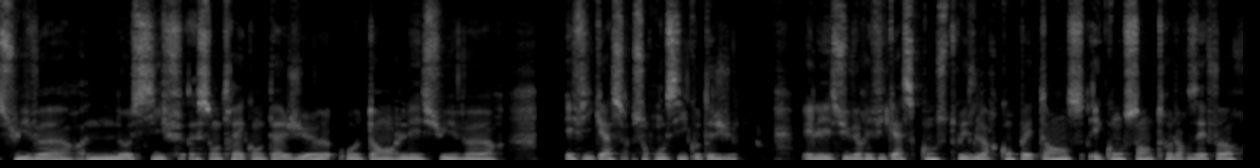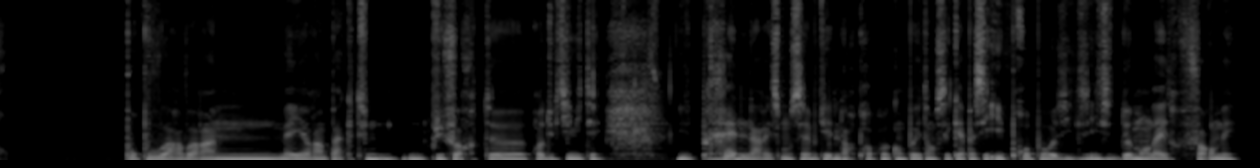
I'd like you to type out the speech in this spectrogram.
suiveurs nocifs sont très contagieux, autant les suiveurs efficaces sont aussi contagieux. Et les suiveurs efficaces construisent leurs compétences et concentrent leurs efforts pour pouvoir avoir un meilleur impact, une, plus forte euh, productivité. Ils prennent la responsabilité de leurs propres compétences et capacités. Ils proposent, ils, demandent à être formés.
